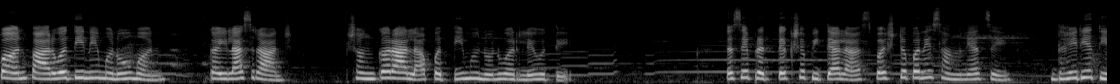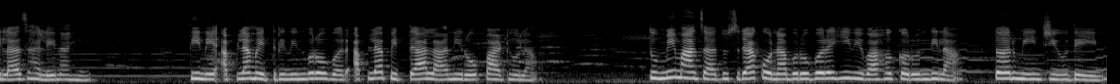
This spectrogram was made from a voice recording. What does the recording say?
पण पार्वतीने मनोमन कैलासराज शंकराला पती म्हणून वरले होते. तसे प्रत्यक्ष पित्याला स्पष्टपणे सांगण्याचे धैर्य तिला झाले नाही. तिने आपल्या मैत्रिणींबरोबर आपल्या पित्याला निरोप पाठवला. तुम्ही माझा दुसऱ्या कोणाबरोबरही विवाह करून दिला तर मी जीव देईन.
